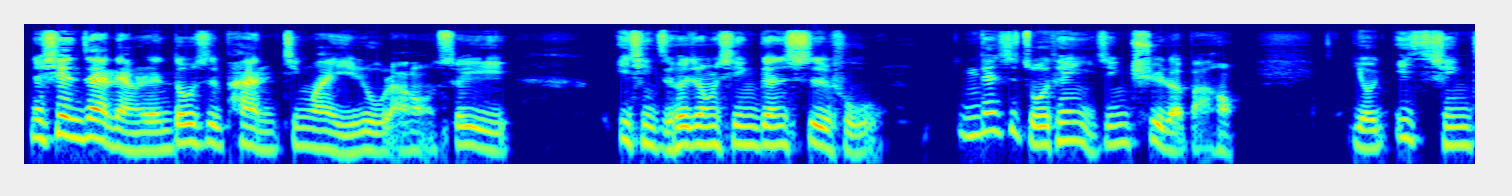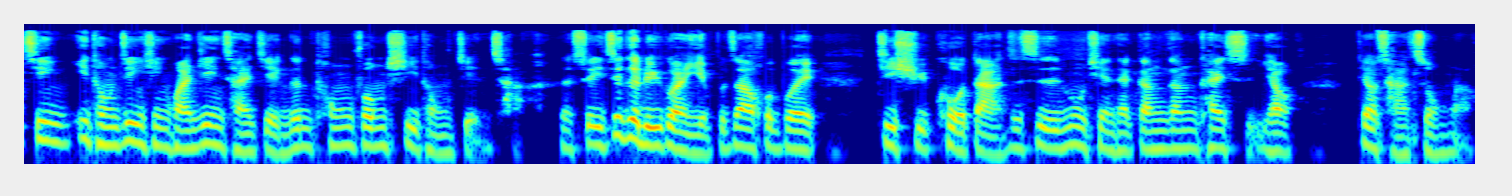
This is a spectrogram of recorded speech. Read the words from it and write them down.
那现在两人都是判境外移入了，吼，所以疫情指挥中心跟市府应该是昨天已经去了吧，吼，有疫情进一同进行环境采检跟通风系统检查。那所以这个旅馆也不知道会不会。继续扩大，这是目前才刚刚开始要调查中了。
